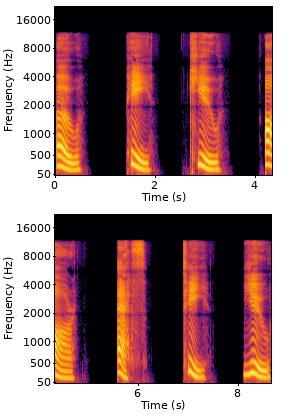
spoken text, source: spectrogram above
O P Q R S T U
